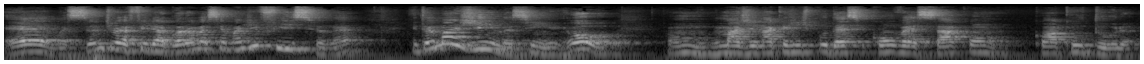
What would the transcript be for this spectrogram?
É, mas se não tiver filho agora vai ser mais difícil, né? Então imagina, assim, ou vamos imaginar que a gente pudesse conversar com com a cultura.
